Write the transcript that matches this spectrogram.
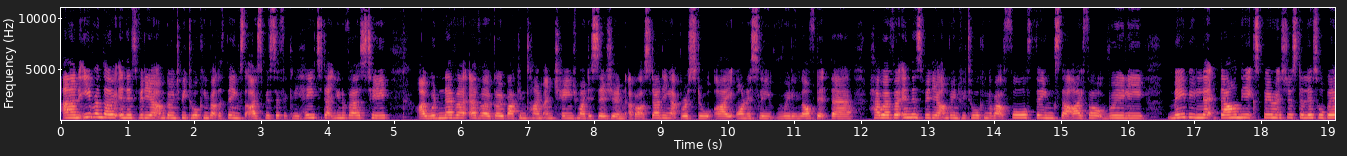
And even though in this video I'm going to be talking about the things that I specifically hated at university, I would never ever go back in time and change my decision about studying at Bristol. I honestly really loved it there. However, in this video, I'm going to be talking about four things that I felt really maybe let down the experience just a little bit.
